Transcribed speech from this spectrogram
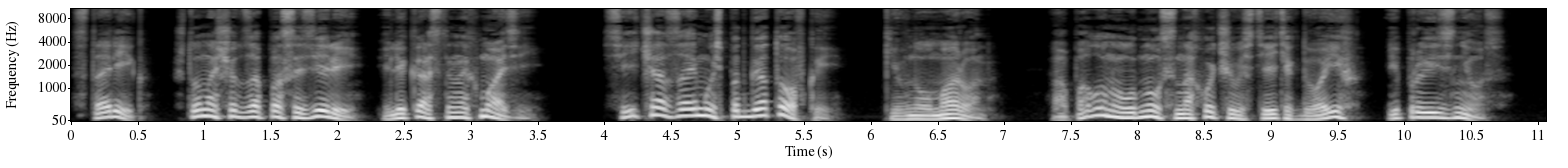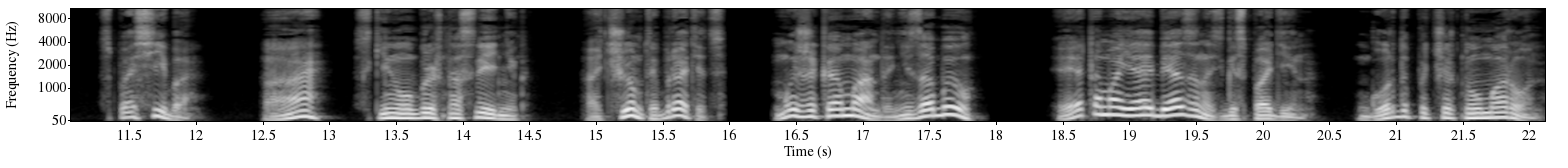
Старик, что насчет запаса зелий и лекарственных мазей? Сейчас займусь подготовкой, кивнул Марон. Аполлон улыбнулся находчивости этих двоих и произнес. «Спасибо». «А?» — скинул бровь наследник. «О чем ты, братец? Мы же команда, не забыл?» «Это моя обязанность, господин», — гордо подчеркнул Марон.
